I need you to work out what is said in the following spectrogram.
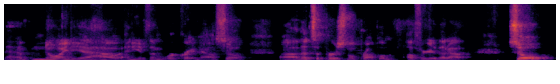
have no idea how any of them work right now. So uh, that's a personal problem. I'll figure that out. So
